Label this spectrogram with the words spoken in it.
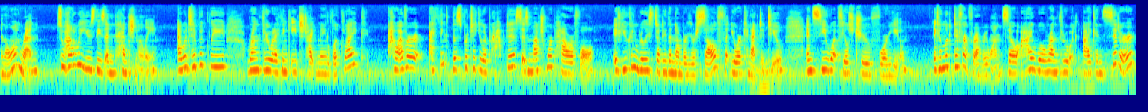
in the long run. So, how do we use these intentionally? I would typically run through what I think each type may look like. However, I think this particular practice is much more powerful if you can really study the number yourself that you are connected to and see what feels true for you. It can look different for everyone, so I will run through what I consider,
